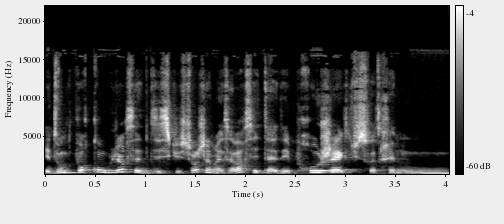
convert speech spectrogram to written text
et donc, pour conclure cette discussion, j'aimerais savoir si tu as des projets que tu souhaiterais nous,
